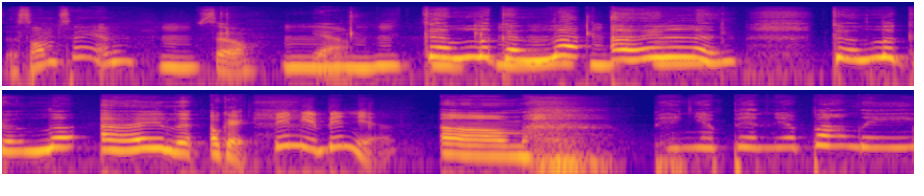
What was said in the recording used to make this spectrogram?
That's what I'm saying. Mm-hmm. So yeah, Gullah Gullah Island, Gullah Gullah Island. Okay, Binyah Binyah. um, Binyah Binyah Bali.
